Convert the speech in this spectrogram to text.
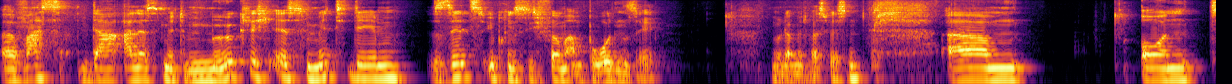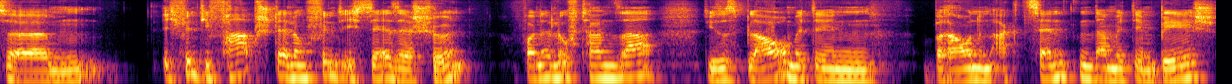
äh, was da alles mit möglich ist mit dem Sitz. Übrigens die Firma am Bodensee. Nur damit wir es wissen. Ähm, und ähm, ich finde die Farbstellung finde ich sehr, sehr schön von der Lufthansa. Dieses Blau mit den braunen Akzenten, da mit dem Beige.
